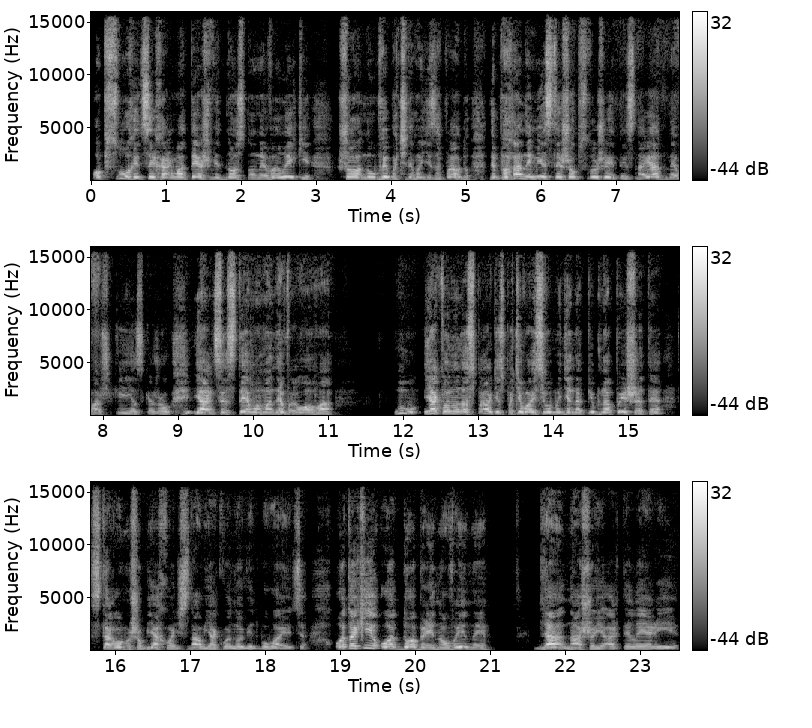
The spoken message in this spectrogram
обслуги цих армат теж відносно невеликі. Що, ну вибачте мені за правду, непогане місце, щоб служити. Снаряд не важкий, я скажу, і артсистема маневрова. Ну, як воно насправді, сподіваюся, ви мені напишете старому, щоб я хоч знав, як воно відбувається. Отакі от добрі новини для нашої артилерії.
